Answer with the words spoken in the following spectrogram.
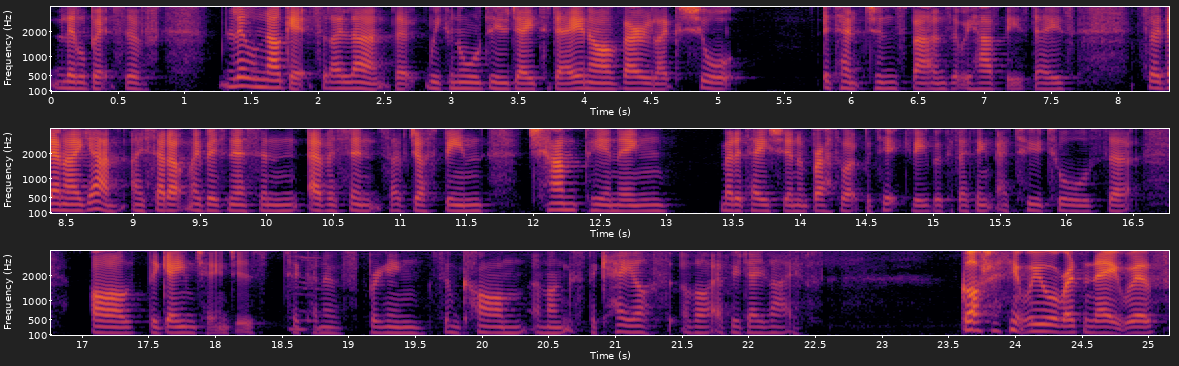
little bits of little nuggets that i learned that we can all do day to day in our very like short attention spans that we have these days. So then I yeah, I set up my business and ever since I've just been championing meditation and breathwork particularly because I think they're two tools that are the game changers to mm. kind of bringing some calm amongst the chaos of our everyday life. Gosh, I think we all resonate with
